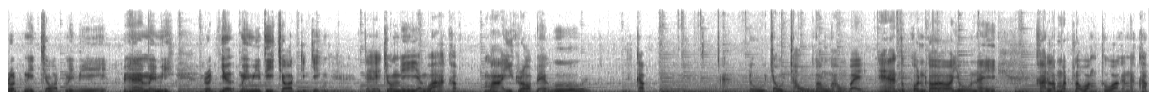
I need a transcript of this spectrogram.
รถนี่จอดไม่มีไม่มีรถเยอะไม่มีที่จอดจริง ๆ แต่ช่วงนี้อย่างว่าครับมาอีกรอบแล้วครับดูเฉาเฉาเงาเงาๆไปนะทุกคนก็อยู่ในการระมัดระวังตัวกันนะครับ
